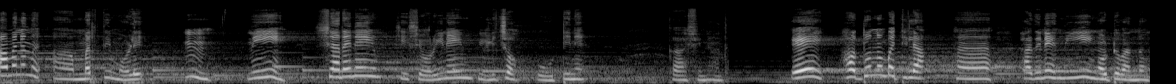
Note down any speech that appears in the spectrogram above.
അവനൊന്ന് അമർത്തി മോളി. നീ ശരനെയും കിഷോറിനെയും വിളിച്ചോ കൂട്ടിന്. കാശിനാഥ് ഏയ് അതൊന്നും പറ്റില്ല. അതിനെ നീ ഇങ്ങോട്ട് വന്നോ.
